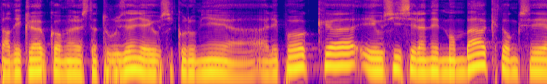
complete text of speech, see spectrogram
par des clubs comme le Stade Toulousain. Il y avait aussi Colomiers à l'époque. Et aussi, c'est l'année de mon bac, donc c'est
